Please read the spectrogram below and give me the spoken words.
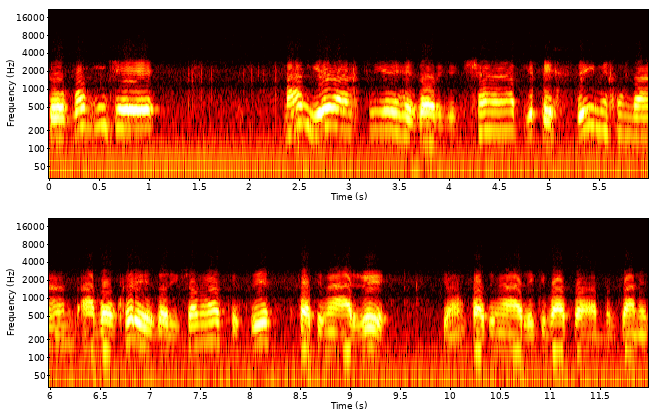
دوم اینکه من یه وقت توی هزار یک شب یه قصه ای میخوندم. اواخر هزار یک شب هست قصه فاطمه عره. که هم فاطمه عره که بعد زن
